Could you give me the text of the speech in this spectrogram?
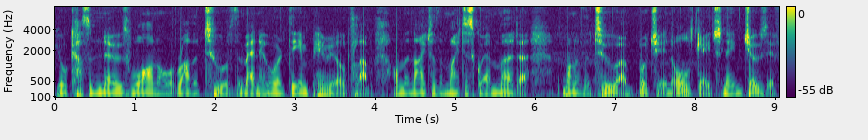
Your cousin knows one, or rather two, of the men who were at the Imperial Club on the night of the Mitre Square murder. One of the two, a butcher in Aldgate named Joseph,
